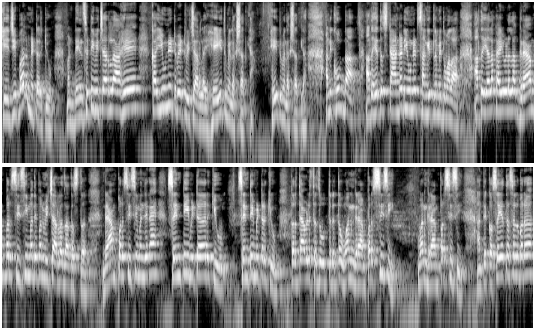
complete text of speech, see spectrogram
K G per metre cube मग डेन्सिटी विचारलं आहे का युनिट वेट विचारलं आहे हेही तुम्ही लक्षात घ्या. हेही तुम्ही लक्षात घ्या. आणि खूपदा आता हे तर स्टँडर्ड युनिट सांगितलं मी तुम्हाला. आता याला काही वेळेला ग्रॅम पर सी सीमध्ये पण विचारलं जात असतं. ग्रॅम पर सी सी म्हणजे काय? सेंटीमीटर क्यूब सेंटीमीटर क्यूब तर त्यावेळेस त्याचं उत्तर येतं one gram per C C one gram per C C आणि ते कसं येत असेल बरं?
